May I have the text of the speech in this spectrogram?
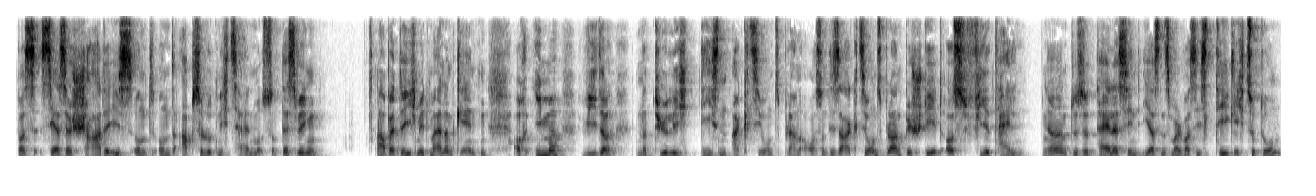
was sehr, sehr schade ist und, und absolut nicht sein muss. Und deswegen arbeite ich mit meinen Klienten auch immer wieder natürlich diesen Aktionsplan aus. Und dieser Aktionsplan besteht aus vier Teilen. Ja, und diese Teile sind erstens mal, was ist täglich zu tun?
